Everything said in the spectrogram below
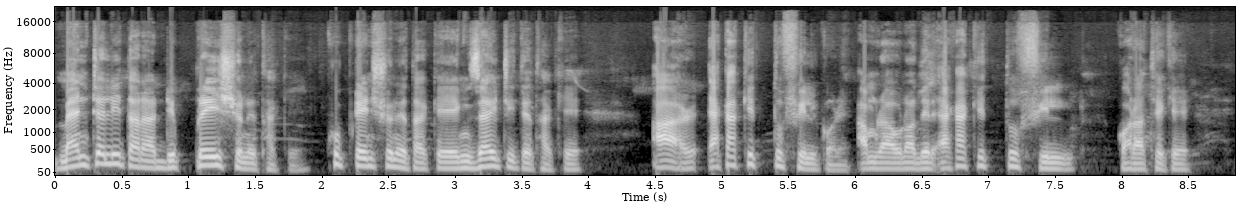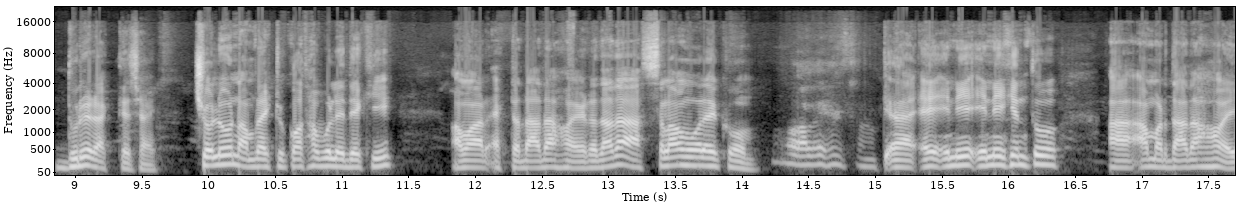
মেন্টালি তারা ডিপ্রেশনে থাকে, খুব টেনশনে থাকে এংজাইটিতে থাকে আর একাকিত্ব ফিল করে। আমরা ওনাদের একাকিত্ব ফিল করা থেকে দূরে রাখতে চাই। চলুন আমরা একটু কথা বলে দেখি। আমার একটা দাদা হয়। এটা দাদা আসসালাম আলাইকুম। ইনি ইনি কিন্তু আমার দাদা হয়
